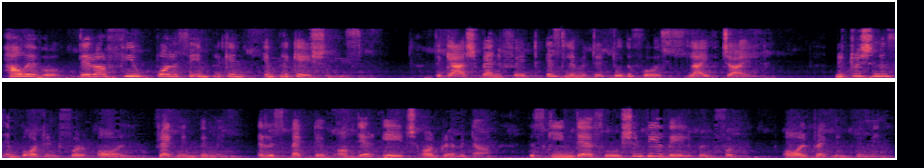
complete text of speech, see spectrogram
However, there are few policy implications. The cash benefit is limited to the first live child. Nutrition is important for all pregnant women, irrespective of their age or gravida. The scheme therefore should be available for all pregnant women.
